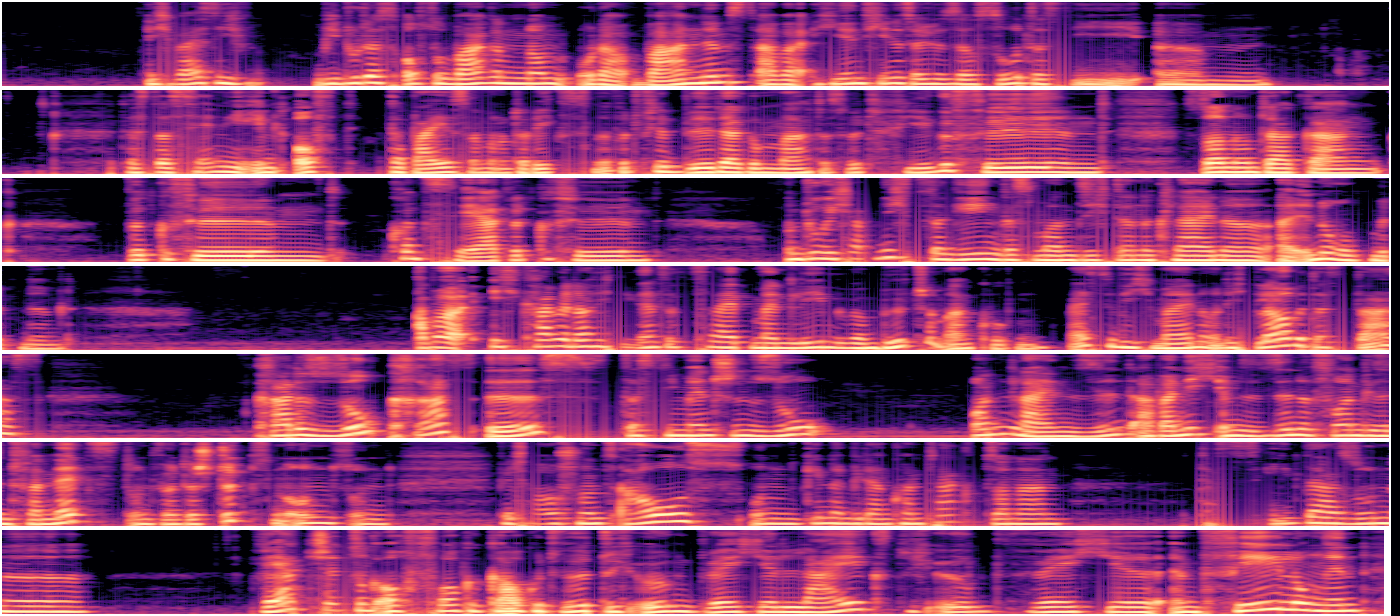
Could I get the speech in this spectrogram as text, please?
ich weiß nicht, wie du das auch so wahrgenommen oder wahrnimmst, aber hier in China ist es auch so, dass die, ähm, dass das Handy eben oft dabei ist, wenn man unterwegs ist. Es wird viel Bilder gemacht, es wird viel gefilmt, Sonnenuntergang wird gefilmt, Konzert wird gefilmt. Und du, ich habe nichts dagegen, dass man sich da eine kleine Erinnerung mitnimmt. Aber ich kann mir doch nicht die ganze Zeit mein Leben über den Bildschirm angucken. Weißt du, wie ich meine? Und ich glaube, dass das gerade so krass ist, dass die Menschen so online sind, aber nicht im Sinne von, wir sind vernetzt und wir unterstützen uns und wir tauschen uns aus und gehen dann wieder in Kontakt, sondern dass ihnen da so eine Wertschätzung auch vorgegaukelt wird durch irgendwelche Likes, durch irgendwelche Empfehlungen,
